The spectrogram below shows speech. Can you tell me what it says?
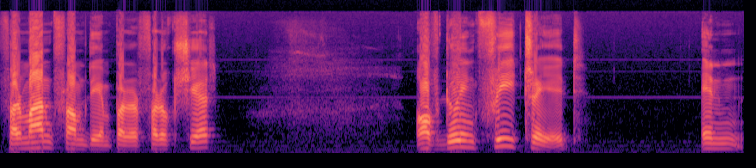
firman from the Emperor Farrukhsiyar of doing free trade in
